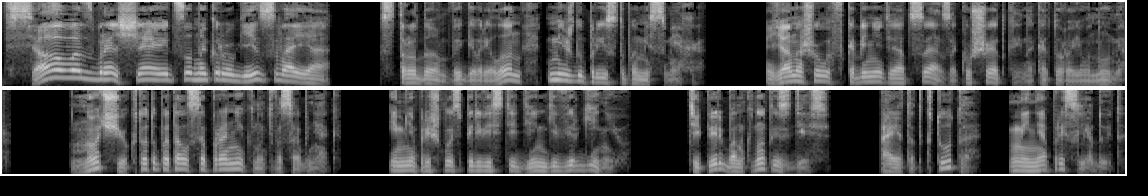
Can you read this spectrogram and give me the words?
Все возвращается на круги своя!» С трудом выговорил он между приступами смеха. Я нашел их в кабинете отца за кушеткой, на которой он умер. Ночью кто-то пытался проникнуть в особняк, и мне пришлось перевести деньги в Виргинию. Теперь банкноты здесь, а этот кто-то меня преследует.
